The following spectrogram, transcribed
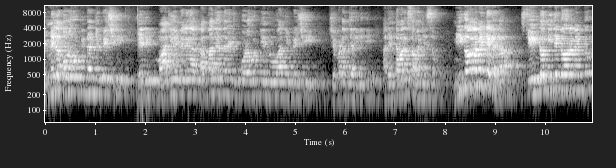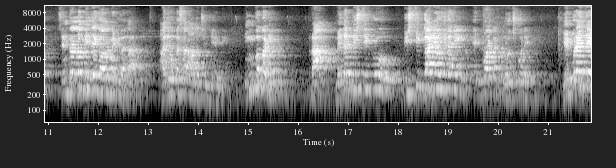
ఎమ్మెల్యే గొడగొట్టిండ్రని చెప్పేసి ఏది మాజీ ఎమ్మెల్యే గారు పద్మాదేవేంద్ర రెడ్డి గొడగొట్టిండ్రు అని చెప్పేసి చెప్పడం జరిగింది. అది ఎంతవరకు సమంజసం మీ గవర్నమెంటే కదా. స్టేట్లో మీదే గవర్నమెంట్ సెంట్రల్లో మీదే గవర్నమెంట్ కదా. అది ఒకసారి ఆలోచన చేయండి. ఇంకొకటి రా మెదక్ డిస్టిక్ డిస్టిక్ గానే ఉంది కానీ హెడ్ క్వార్టర్ నోచుకోలే ఎప్పుడైతే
